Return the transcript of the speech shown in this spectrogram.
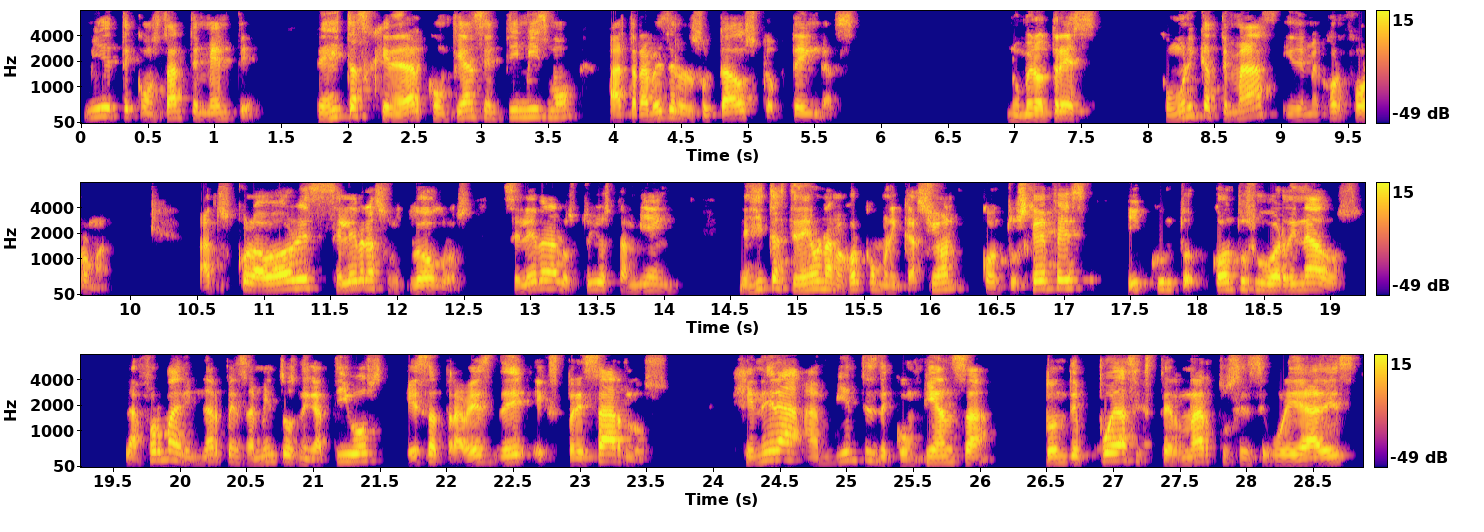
Mídete constantemente. Necesitas generar confianza en ti mismo a través de los resultados que obtengas. Número tres, comunícate más y de mejor forma. A tus colaboradores celebra sus logros, celebra los tuyos también. Necesitas tener una mejor comunicación con tus jefes y con, tus subordinados. La forma de eliminar pensamientos negativos es a través de expresarlos. Genera ambientes de confianza donde puedas externar tus inseguridades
